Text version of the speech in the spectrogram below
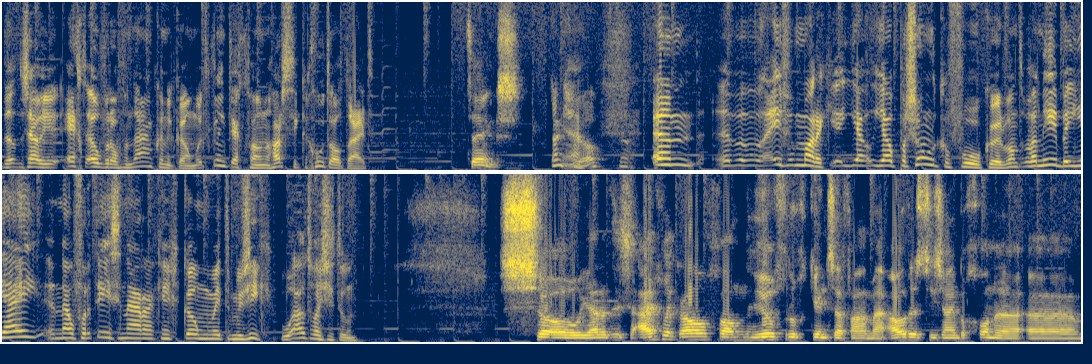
dan zou je echt overal vandaan kunnen komen. Het klinkt echt gewoon hartstikke goed altijd. Thanks. Dankjewel. Ja. Ehm, eh, even Mark, jou- jouw persoonlijke voorkeur. Want wanneer ben jij eh, nou voor het eerst in aanraking gekomen met de muziek? Hoe oud was je toen? Zo, ja, dat is eigenlijk al van heel vroeg kind af aan. Mijn ouders die zijn begonnen, ehm,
